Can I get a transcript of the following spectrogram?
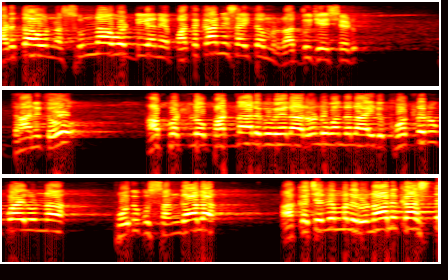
కడతా ఉన్న సున్నా వడ్డీ అనే పథకాన్ని సైతం రద్దు చేశాడు. దానితో అప్పట్లో పద్నాలుగు వేల రెండు వందల ఐదు కోట్ల రూపాయలున్న పొదుపు సంఘాల అక్కచెల్లెమ్మల రుణాలు కాస్త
